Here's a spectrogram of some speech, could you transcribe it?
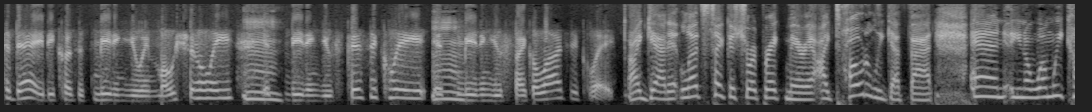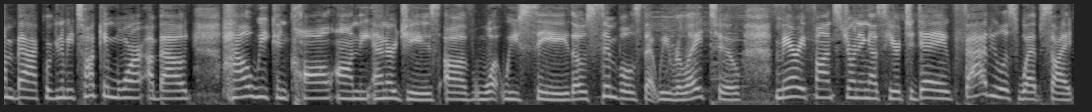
today because it's meeting you emotionally, mm. it's meeting you physically, it's mm. meeting you psychologically. I get it. Let's take a short break, Mary. I totally get that. And, you know, when we come back, we're going to be talking more about how we can call on the energies of what we see, those symbols that we relate to. Mary Fonts joining us here today. Fabulous website.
